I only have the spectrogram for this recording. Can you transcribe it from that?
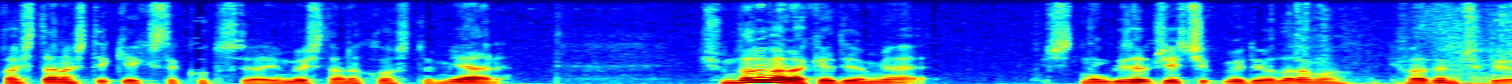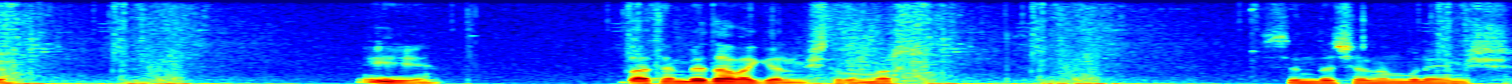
Kaç tane açtık eksik kutusu ya? 25 tane kostüm yani. Şunları merak ediyorum ya. İçinden güzel bir şey çıkmıyor diyorlar ama ifade mi çıkıyor? İyi. Zaten bedava gelmişti bunlar. Seni de açalım. Bu neymiş?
